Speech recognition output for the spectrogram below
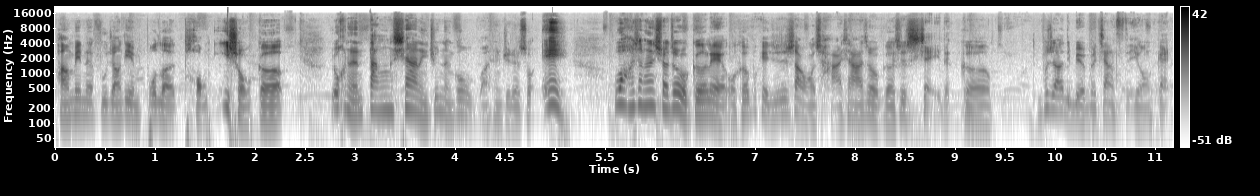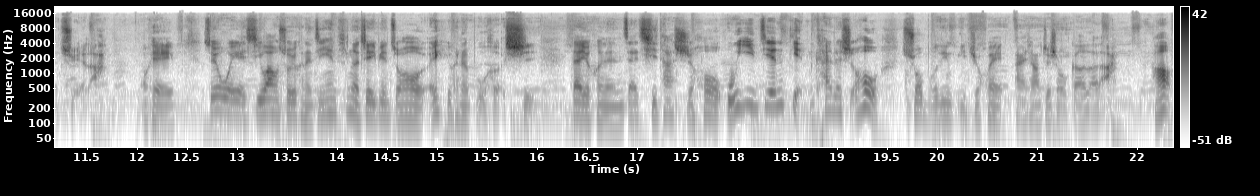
旁边的服装店播了同一首歌，有可能当下你就能够完全觉得说，哎，我好像很喜欢这首歌嘞，我可不可以就是上网查一下这首歌是谁的歌？不知道你们有没有这样子的一种感觉啦？OK，所以我也希望说，有可能今天听了这一遍之后，诶，有可能不合适，但有可能在其他时候无意间点开的时候，说不定你就会爱上这首歌了啦。好，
